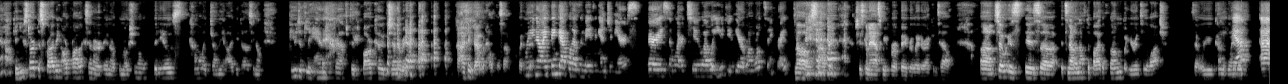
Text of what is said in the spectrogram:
I know. Can you start describing our products in our in our promotional videos, kind of like Johnny Ivy does? You know, beautifully handcrafted barcode generator. I think that would help us out quite well, a bit. Well, you know, I think Apple has amazing engineers, very similar to uh, what you do here at One World Sync, right? Oh, stop it! She's going to ask me for a favor later. I can tell. Um, so is is uh, it's not enough to buy the phone, but you're into the watch? Is that where you kind of landed? Yeah, uh,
